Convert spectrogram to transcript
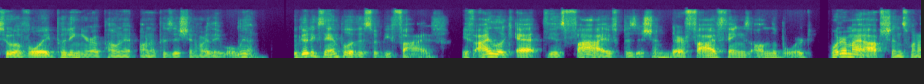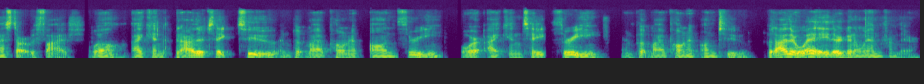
to avoid putting your opponent on a position where they will win. A good example of this would be five. If I look at this five position, there are five things on the board. What are my options when I start with five? Well, I can either take two and put my opponent on three, or I can take three and put my opponent on two. But either way, they're going to win from there.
